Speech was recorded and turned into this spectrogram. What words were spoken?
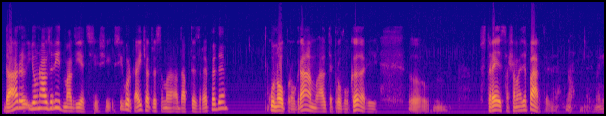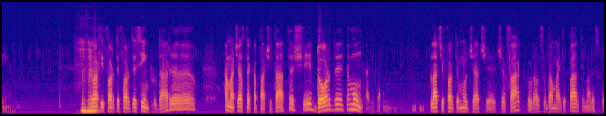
Dar e un alt ritm al vieții și sigur că aici trebuie să mă adaptez repede cu un nou program, alte provocări, stres, așa mai departe. Nu, deci nu, e, uh-huh. nu va fi foarte, foarte simplu, dar am această capacitate și dor de, de muncă. Adică îmi place foarte mult ceea ce, ce fac, vreau să dau mai departe, mai ales că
